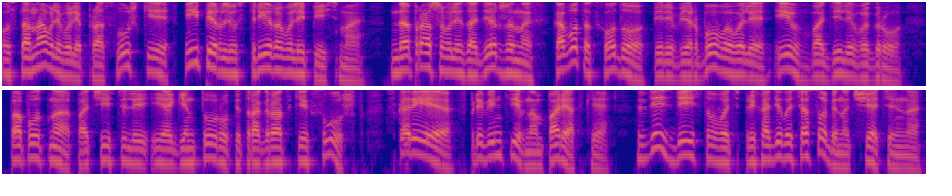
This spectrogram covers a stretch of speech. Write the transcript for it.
устанавливали прослушки и перлюстрировали письма. Допрашивали задержанных, кого-то сходу перевербовывали и вводили в игру – Попутно почистили и агентуру петроградских служб, скорее в превентивном порядке. Здесь действовать приходилось особенно тщательно,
